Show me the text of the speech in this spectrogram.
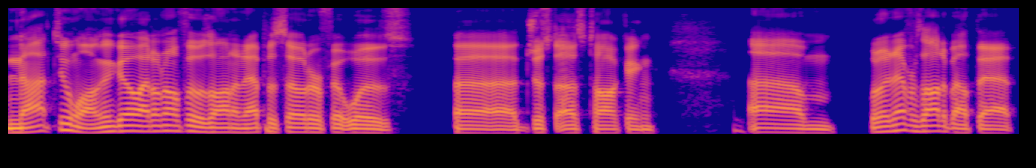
not too long ago. I don't know if it was on an episode or if it was uh, just us talking. Um, but I never thought about that.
